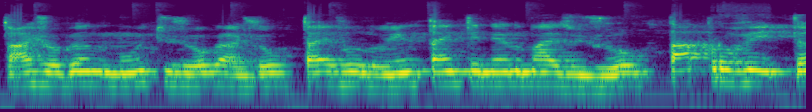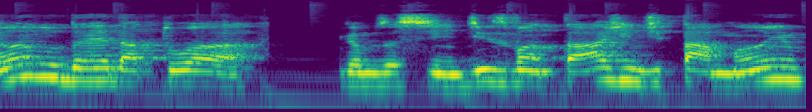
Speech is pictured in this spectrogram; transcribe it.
tá jogando muito jogo a jogo, tá evoluindo, tá entendendo mais o jogo, tá aproveitando né, da tua, digamos assim, desvantagem de tamanho,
